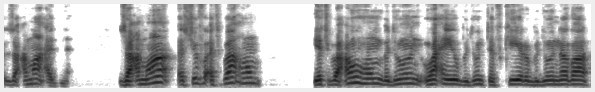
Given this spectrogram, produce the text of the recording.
زعماء عندنا. زعماء تشوفوا أتباعهم يتبعوهم بدون وعي وبدون تفكير وبدون نظر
